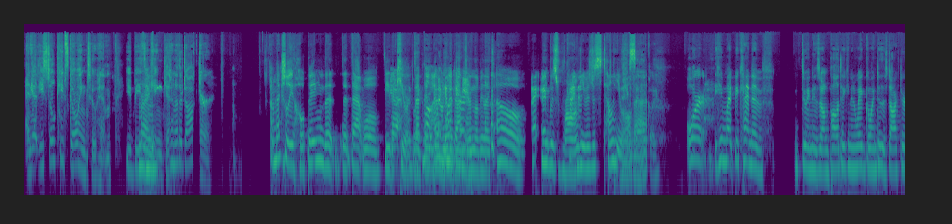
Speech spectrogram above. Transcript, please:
And yet he still keeps going to him. You'd be Right. thinking, get another doctor. I'm actually hoping that that, that will be Yeah, the cure. Like, exactly. they'll Well, go I to the doctor and they'll be like, oh, I, he was wrong. He was just telling you all that. or he might be kind of doing his own politicking in a way, going to this doctor,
